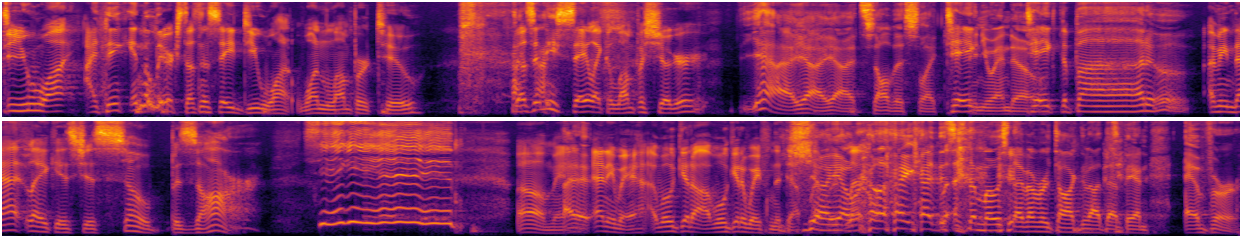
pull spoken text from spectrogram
Do you want I think in the lyrics doesn't it say do you want one lump or two? Doesn't he say like a lump of sugar? Yeah, yeah, yeah. It's all this like Take innuendo. Take the bottle. I mean that like is just so bizarre. Sing it. Oh man. I- anyway, we'll get off. We'll get away from the Def Yeah, yeah. Like, this is the most I've ever talked about that band ever.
